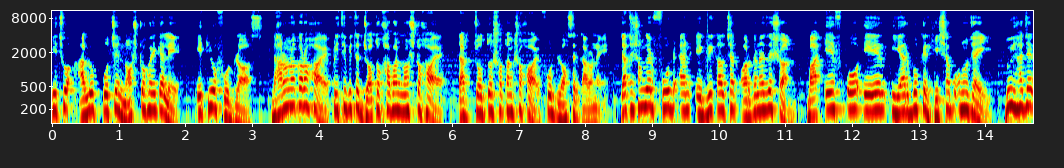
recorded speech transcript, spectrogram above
কিছু আলু পচে নষ্ট হয়ে গেলে এটিও ফুড লস ধারণা করা হয়, পৃথিবীতে যত খাবার নষ্ট হয়, তার চোদ্দ শতাংশ হয় ফুড লসের কারণে। জাতিসংঘের ফুড অ্যান্ড এগ্রিকালচার অর্গানাইজেশন বা এফও এর ইয়ারবুকের হিসাব অনুযায়ী, দুই হাজার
